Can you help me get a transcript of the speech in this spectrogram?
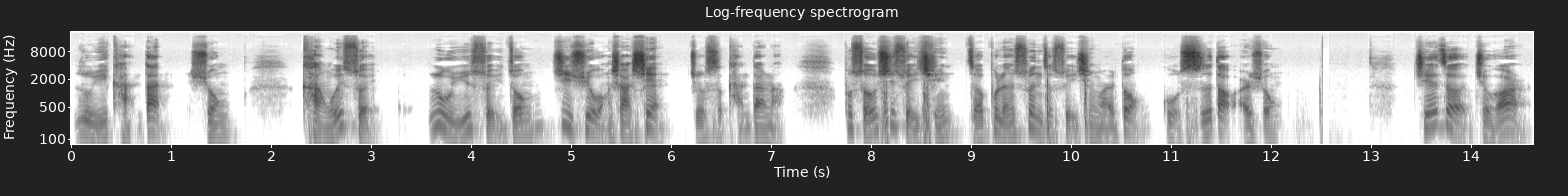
入于坎淡，凶。坎为水，入于水中，继续往下陷，就是坎淡了。不熟悉水情，则不能顺着水情而动，故失道而凶。接着九二。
